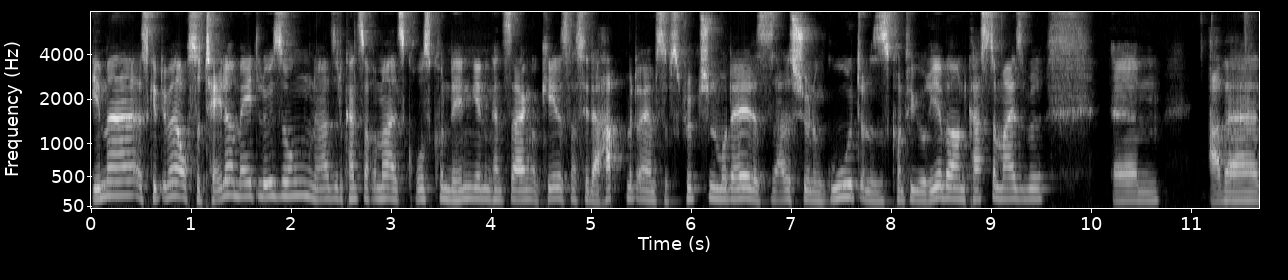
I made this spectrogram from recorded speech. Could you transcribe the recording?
immer, es gibt immer auch so Tailor-Made-Lösungen. Ne? Also du kannst auch immer als Großkunde hingehen und kannst sagen, okay, das, was ihr da habt mit eurem Subscription-Modell, das ist alles schön und gut und es ist konfigurierbar und customizable. Ähm, aber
